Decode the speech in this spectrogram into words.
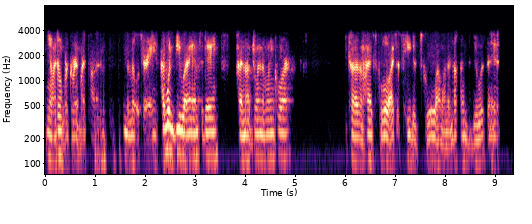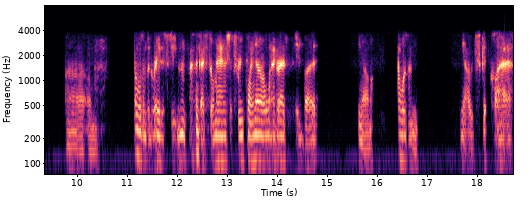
you know, I don't regret my time in the military. I wouldn't be where I am today if I not joined the Marine Corps. Because in high school, I just hated school. I wanted nothing to do with it. Um, I wasn't the greatest student. I think I still managed a 3.0 when I graduated, but you know, I wasn't. You know, I would skip class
